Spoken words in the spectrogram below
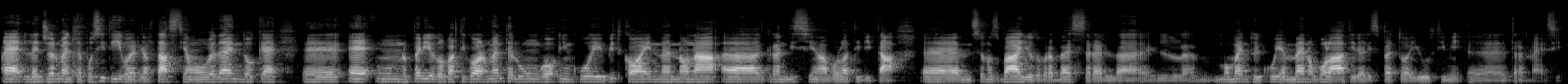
è leggermente positivo, in realtà stiamo vedendo che eh, è un periodo particolarmente lungo in cui Bitcoin non ha eh, grandissima volatilità, eh, se non sbaglio dovrebbe essere il, il, momento in cui è meno volatile rispetto agli ultimi eh, tre mesi.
